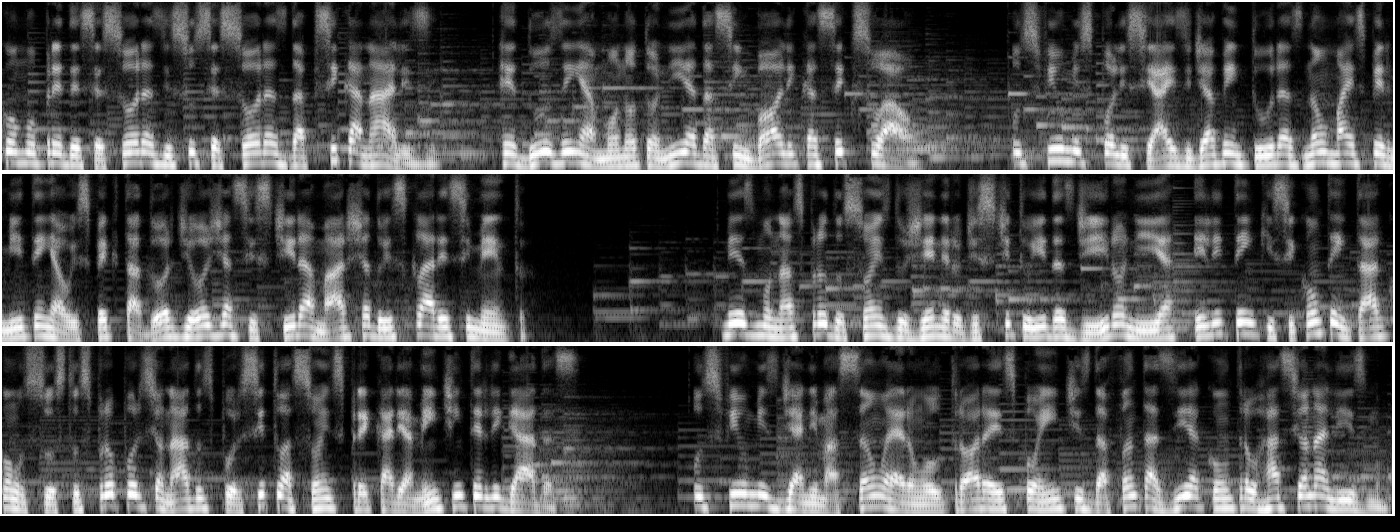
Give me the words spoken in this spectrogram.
como predecessoras e sucessoras da psicanálise, reduzem à monotonia da simbólica sexual. Os filmes policiais e de aventuras não mais permitem ao espectador de hoje assistir à marcha do esclarecimento. Mesmo nas produções do gênero destituídas de ironia, ele tem que se contentar com os sustos proporcionados por situações precariamente interligadas. Os filmes de animação eram outrora expoentes da fantasia contra o racionalismo.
